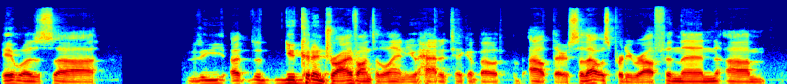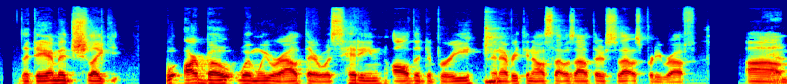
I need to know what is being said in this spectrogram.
It was uh the, uh, the- you couldn't drive onto the land. You had to take a boat out there. So that was pretty rough. And then um the damage like our boat when we were out there was hitting all the debris and everything else that was out there. So that was pretty rough. Um Yeah.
